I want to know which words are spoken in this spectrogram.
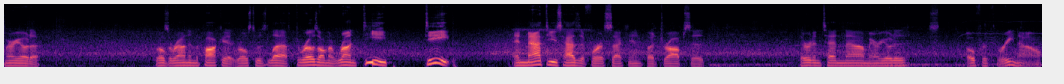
Mariota rolls around in the pocket, rolls to his left, throws on the run deep, deep, and Matthews has it for a second but drops it. Third and 10 now. Mariota 0 for 3 now.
